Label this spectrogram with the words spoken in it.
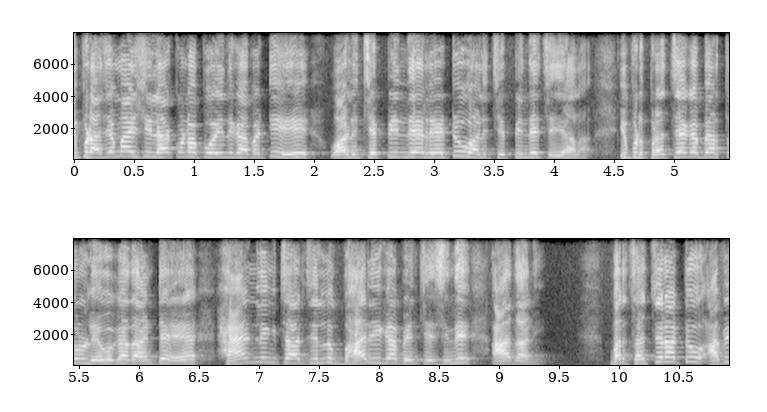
ఇప్పుడు అజమాయిషీ లేకుండా పోయింది కాబట్టి వాళ్ళు చెప్పిందే రేటు వాళ్ళు చెప్పిందే చేయాలా. ఇప్పుడు ప్రత్యేక బెర్తలు లేవు కదా అంటే హ్యాండ్లింగ్ ఛార్జీలను భారీగా పెంచేసింది ఆదాని. మరి చచ్చినట్టు అవి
